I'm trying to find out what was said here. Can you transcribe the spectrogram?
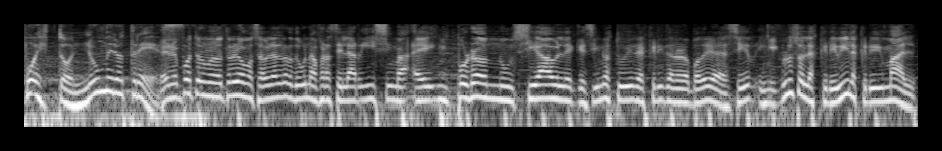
Puesto número 3. En el puesto número 3 vamos a hablar de una frase larguísima e impronunciable que si no estuviera escrita no lo podría decir. Incluso la escribí, la escribí mal,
